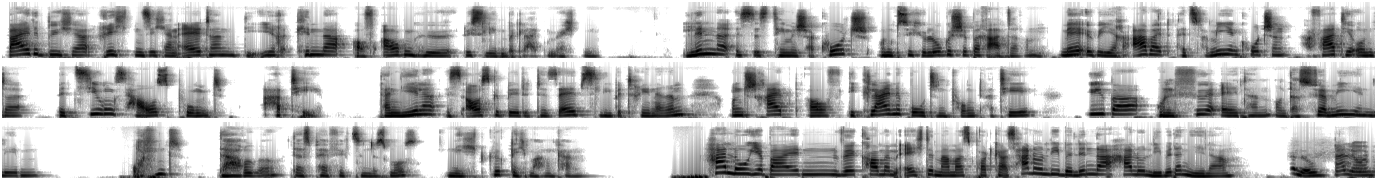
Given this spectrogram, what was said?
Beide Bücher richten sich an Eltern, die ihre Kinder auf Augenhöhe durchs Leben begleiten möchten. Linda ist systemischer Coach und psychologische Beraterin. Mehr über ihre Arbeit als Familiencoachin erfahrt ihr unter beziehungshaus.at. Daniela ist ausgebildete Selbstliebetrainerin und schreibt auf diekleineboten.at über und für Eltern und das Familienleben und darüber, dass Perfektionismus nicht glücklich machen kann. Hallo ihr beiden, willkommen im Echte Mamas Podcast. Hallo liebe Linda, hallo liebe Daniela. Hallo. Hallo.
